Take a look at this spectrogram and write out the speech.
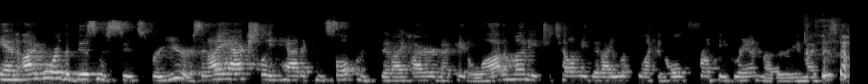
And I wore the business suits for years. And I actually had a consultant that I hired and I paid a lot of money to tell me that I looked like an old frumpy grandmother in my business.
